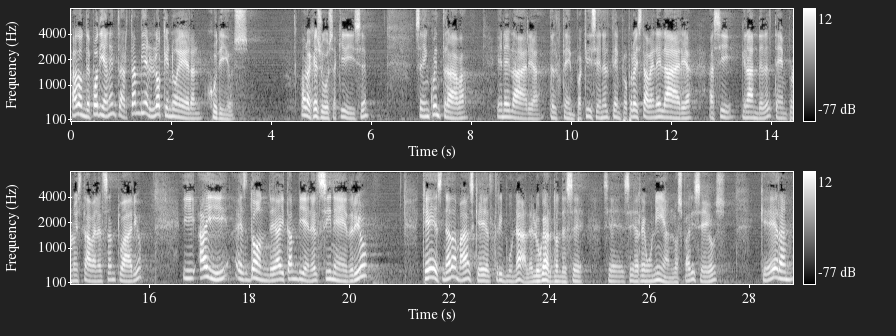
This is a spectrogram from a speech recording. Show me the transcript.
a donde podían entrar también los que no eran judíos. Ahora Jesús aquí dice, se encontraba en el área del templo. Aquí dice en el templo, pero estaba en el área así grande del templo, no estaba en el santuario. Y ahí es donde hay también el sinedrio, que es nada más que el tribunal, el lugar donde se, se, se reunían los fariseos, que eran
